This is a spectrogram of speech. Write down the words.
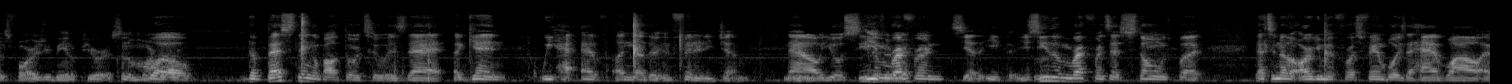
as far as you being a purist and a Marvel. Well, the best thing about Thor 2 is that, again, we have another Infinity Gem. Now, you'll see Ether, them right? reference, yeah, the Ether. You see Mm. them reference as stones, but that's another argument for us fanboys to have while uh,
